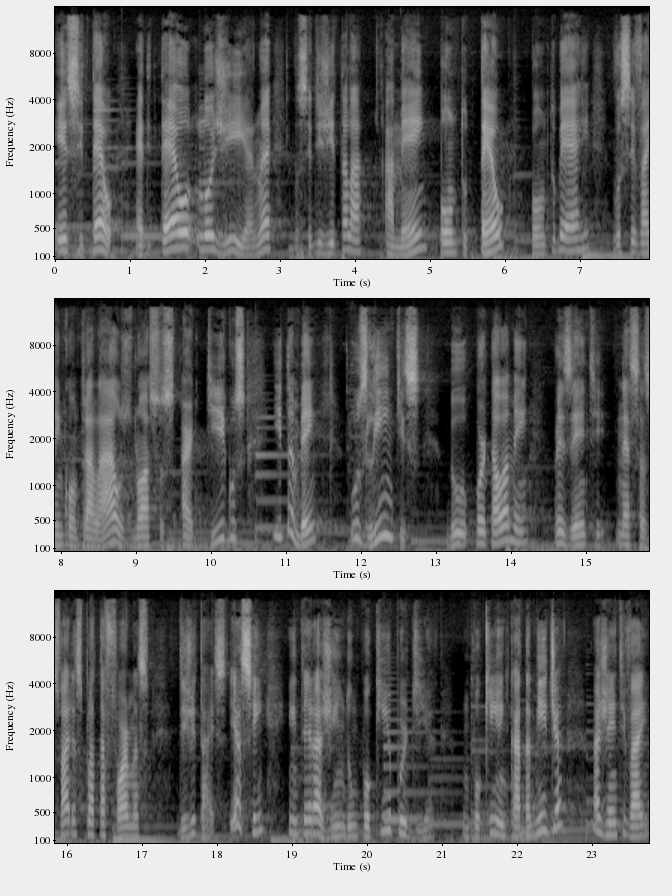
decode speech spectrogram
Esse tel é de teologia, não é? Você digita lá amém.tel.br. Você vai encontrar lá os nossos artigos e também os links do portal Amém presente nessas várias plataformas digitais. E assim, interagindo um pouquinho por dia, um pouquinho em cada mídia, a gente vai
